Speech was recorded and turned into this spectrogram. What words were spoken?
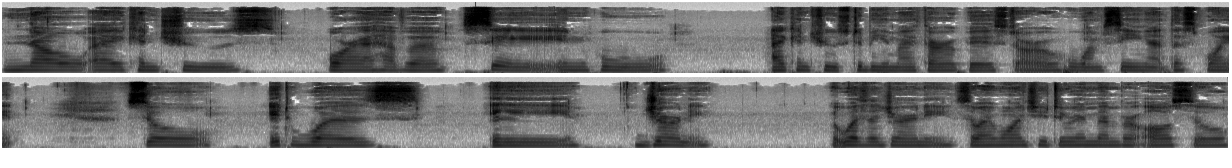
now I can choose or I have a say in who I can choose to be my therapist or who I'm seeing at this point. So it was a journey. It was a journey. So I want you to remember also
